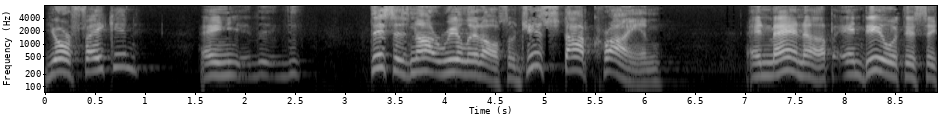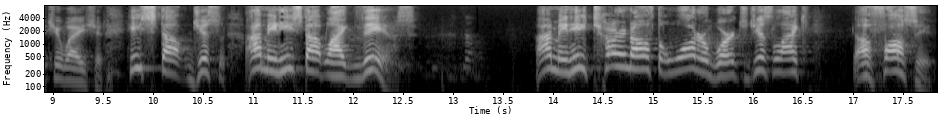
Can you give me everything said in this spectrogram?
You're faking, and this is not real at all. So just stop crying and man up and deal with this situation. He stopped just, I mean, he stopped like this. I mean, he turned off the waterworks just like a faucet.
